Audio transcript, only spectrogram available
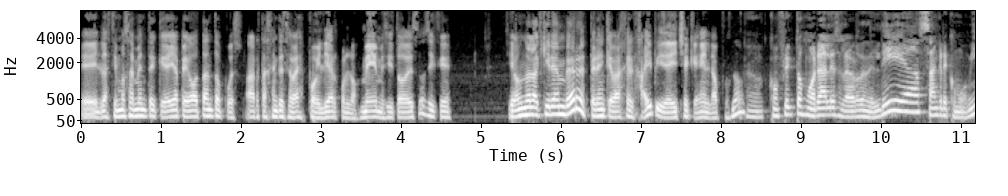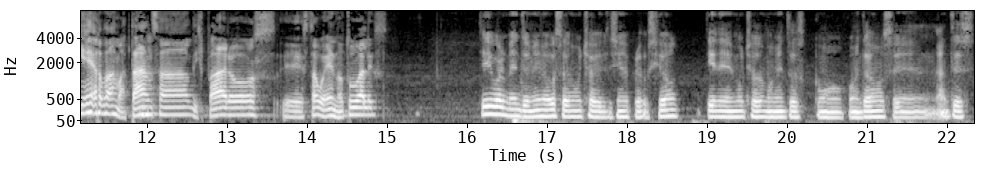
Eh, lastimosamente que haya pegado tanto, pues harta gente se va a spoilear con los memes y todo eso, así que si aún no la quieren ver, esperen que baje el hype y de ahí chequenla, pues, ¿no? Ah, conflictos morales a la orden del día, sangre como mierda, matanza, disparos. eh, está bueno. ¿Tú, Alex? Sí, igualmente, a mí me gusta mucho el diseño de producción. Tiene muchos momentos, como comentábamos en- antes,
